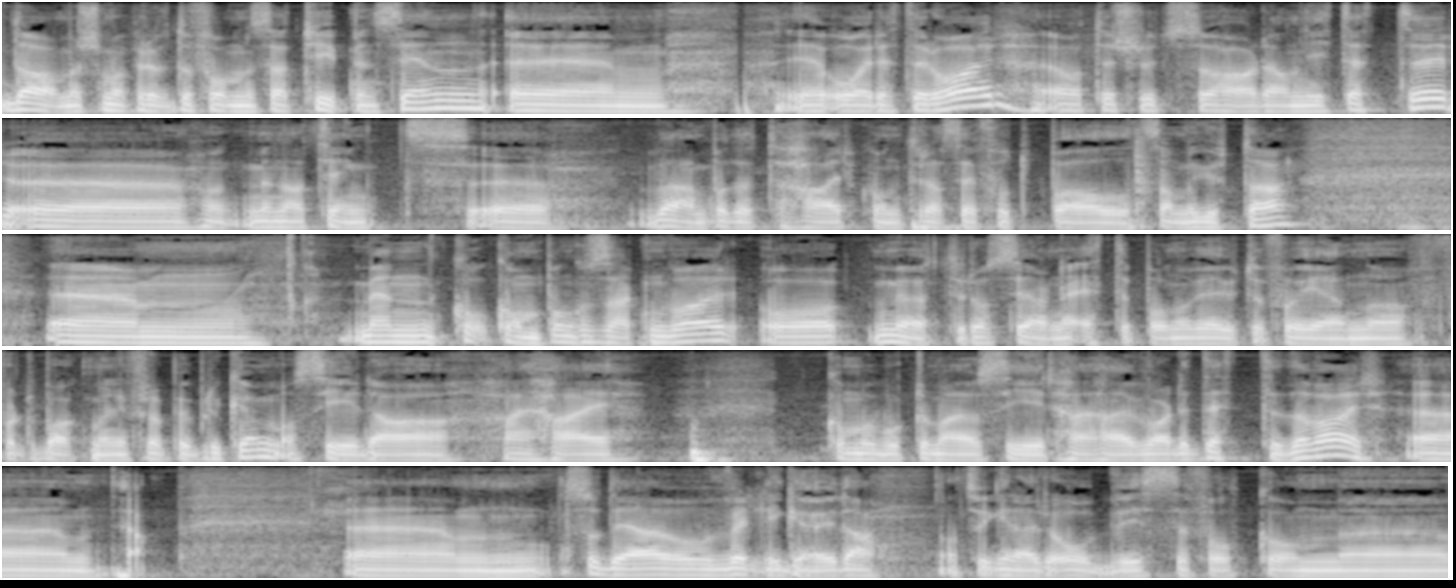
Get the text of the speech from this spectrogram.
damer som har prøvd å få med seg typen sin eh, år etter år. Og til slutt så har han gitt etter, eh, men har tenkt eh, være med på dette her kontra å se fotball sammen med gutta. Um, men kommer på konserten vår og møter oss gjerne etterpå når vi er ute for igjen og får tilbakemelding fra publikum, og sier da hei, hei. Kommer bort til meg og sier hei, hei, var det dette det var? Um, ja. Um, så det er jo veldig gøy, da. At vi greier å overbevise folk om uh,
